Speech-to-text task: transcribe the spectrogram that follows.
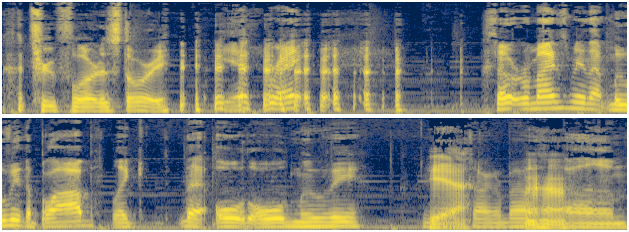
a true Florida story. yeah, right? so it reminds me of that movie, The Blob, like that old, old movie. You know what Yeah. I'm talking about? Uh-huh. Um,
